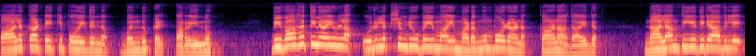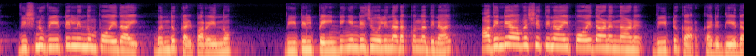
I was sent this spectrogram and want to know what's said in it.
പാലക്കാട്ടേക്ക് പോയതെന്ന് ബന്ധുക്കൾ പറയുന്നു. വിവാഹത്തിനായുള്ള ഒരു ലക്ഷം രൂപയുമായി മടങ്ങുമ്പോഴാണ് കാണാതായത്. നാലാം തീയതി രാവിലെ വിഷ്ണു വീട്ടിൽ നിന്നും പോയതായി ബന്ധുക്കൾ പറയുന്നു. വീട്ടിൽ പെയിന്റിങ്ങിന്റെ ജോലി നടക്കുന്നതിനാൽ അതിന്റെ ആവശ്യത്തിനായി പോയതാണെന്നാണ് വീട്ടുകാർ കരുതിയത്.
